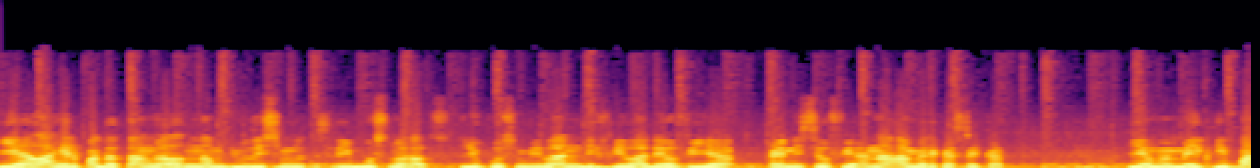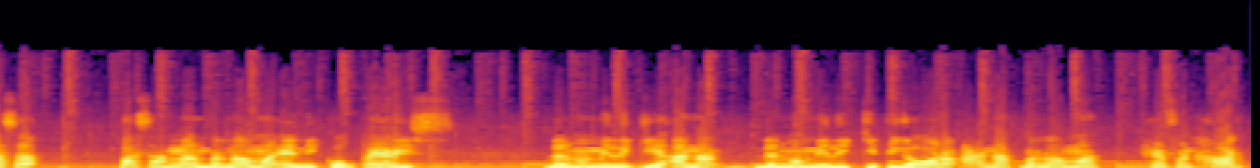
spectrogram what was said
ia lahir pada tanggal 6 Juli 1979 di Philadelphia, Pennsylvania, Amerika Serikat. Ia memiliki pasak pasangan bernama Eniko Paris dan memiliki anak dan memiliki tiga orang anak bernama Heaven Hart,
